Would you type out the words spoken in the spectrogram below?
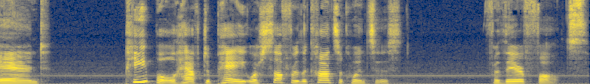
And people have to pay or suffer the consequences for their faults.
